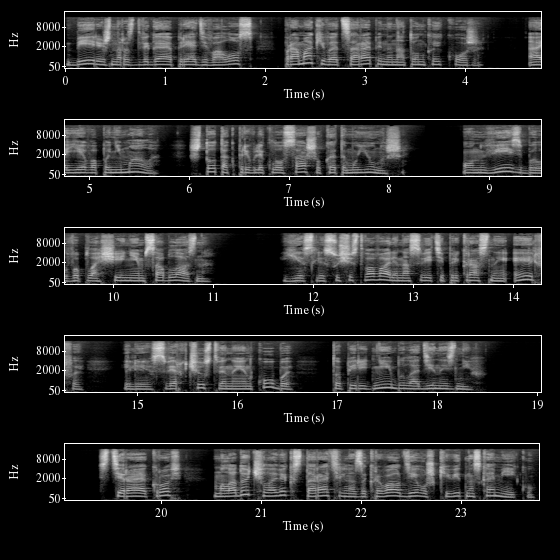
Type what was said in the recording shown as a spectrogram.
бережно раздвигая пряди волос, промакивая царапины на тонкой коже. А Ева понимала, что так привлекло Сашу к этому юноше. Он весь был воплощением соблазна. Если существовали на свете прекрасные эльфы или сверхчувственные инкубы, то перед ней был один из них. Стирая кровь, молодой человек старательно закрывал девушке вид на скамейку,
